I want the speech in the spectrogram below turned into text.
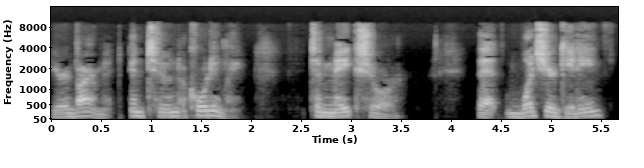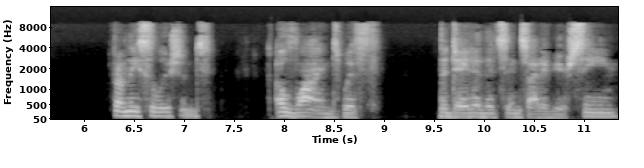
your environment and tune accordingly to make sure that what you're getting from these solutions aligns with the data that's inside of your SIEM,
